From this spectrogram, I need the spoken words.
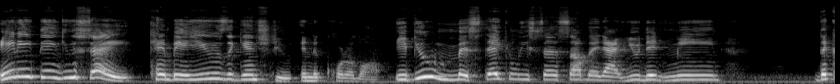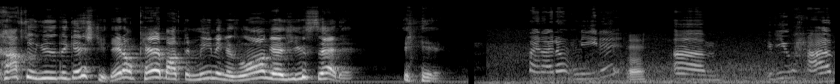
Anything you say can be used against you in the court of law. If you mistakenly said something that you didn't mean, the cops will use it against you. They don't care about the meaning as long as you said it. Fine. I don't need it. Uh, Um, if you have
